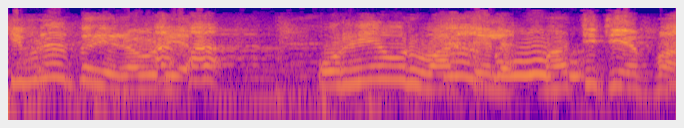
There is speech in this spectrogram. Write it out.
இவ்வளவு பெரிய ரவுடியா? ஒரே ஒரு வார்த்தையில மாத்திட்டியப்பா.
